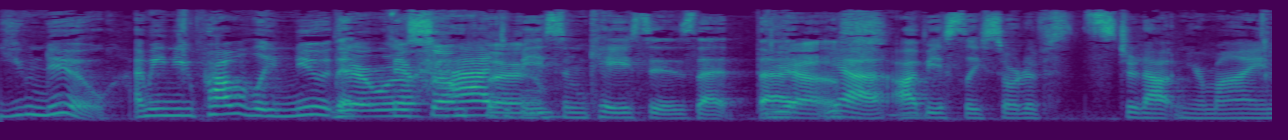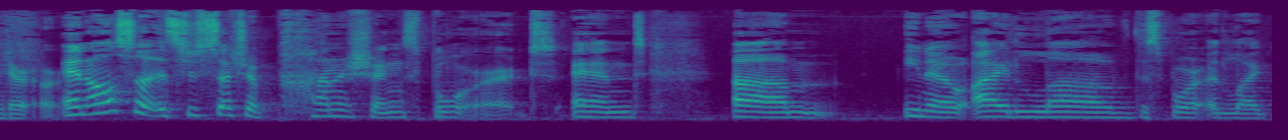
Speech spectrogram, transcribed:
you knew. I mean, you probably knew that There there, had to be some cases that, that Yes. yeah, obviously sort of stood out in your mind. Or, or and also it's just such a punishing sport and um you know i love the sport like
